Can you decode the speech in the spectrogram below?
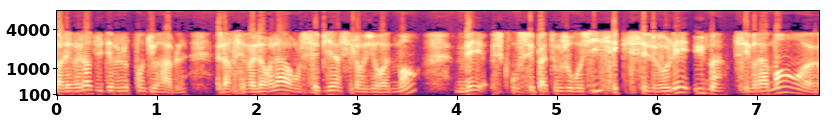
dans les valeurs du développement durable. Alors, ces valeurs-là, on le sait bien, c'est l'environnement, mais ce qu'on ne sait pas toujours aussi, c'est que c'est le volet humain. C'est vraiment euh,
